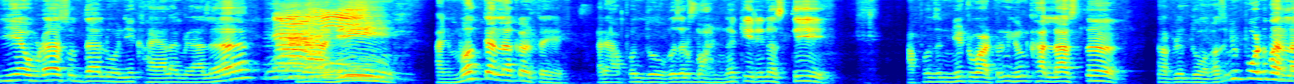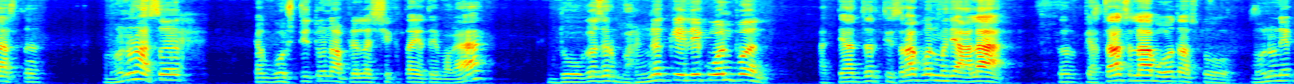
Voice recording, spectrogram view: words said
एवढं सुद्धा लोणी खायला मिळालं नाही. आणि मग त्यांना कळतंय अरे आपण दोघं जर भांडणं केली नसती आपण जर नीट वाटून घेऊन खाल्लं असतं तर आपल्या दोघांचं बी पोट भरलं असतं. म्हणून असं त्या गोष्टीतून आपल्याला शिकता येते बघा दोघं जर भांडणं केले कोण पण आणि त्यात जर तिसरा कोणमध्ये आला तर त्याचाच लाभ होत असतो. म्हणून एक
